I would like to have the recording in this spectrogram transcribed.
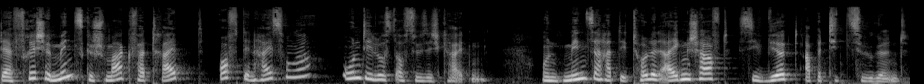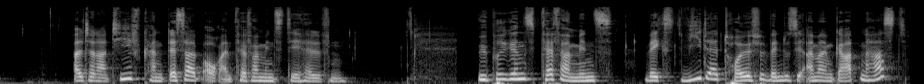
Der frische Minzgeschmack vertreibt oft den Heißhunger und die Lust auf Süßigkeiten. Und Minze hat die tolle Eigenschaft, sie wirkt appetitzügelnd. Alternativ kann deshalb auch ein Pfefferminztee helfen. Übrigens, Pfefferminz wächst wie der Teufel, wenn du sie einmal im Garten hast,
